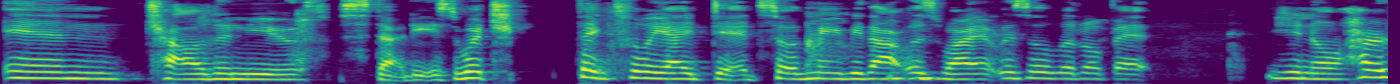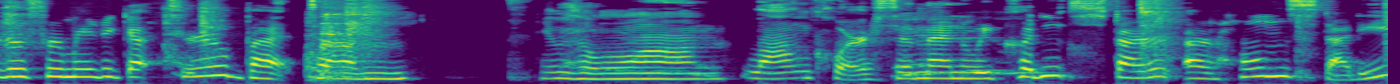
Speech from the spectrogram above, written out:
in child and youth studies, which thankfully I did. So maybe that was mm-hmm. why it was a little bit, you know, harder for me to get through. But um, it was a long, long course. And then we couldn't start our home study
